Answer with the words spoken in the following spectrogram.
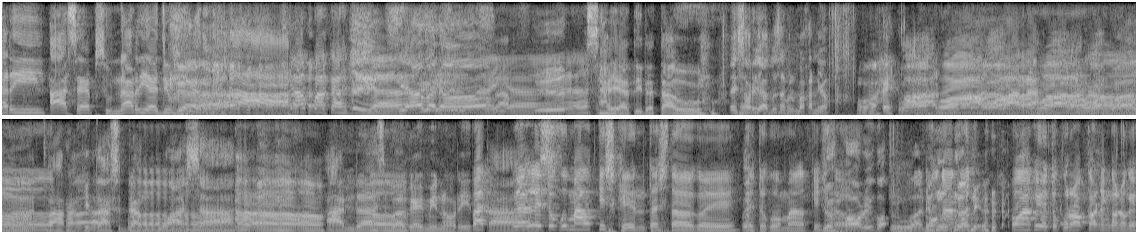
hari-hari Asep Sunaria juga. Siapakah dia? Siapa dong? Saya. Saya tidak tahu. Eh sorry aku sambil makan ya. Wah, eh, waduh, parah, parah, parah banget, parah. Kita sedang puasa. Anda sebagai Pat, minoritas. kowe le tuku malkis gentes to kowe. Le tuku malkis Ya to. sorry kok. Wong aku, wong aku ya tuku rokok ning kono kowe.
